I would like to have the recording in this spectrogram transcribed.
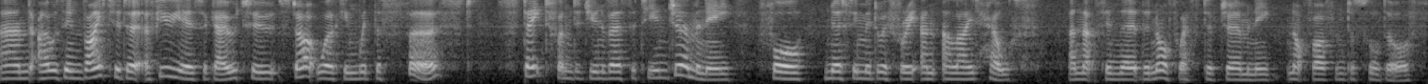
And I was invited a, a few years ago to start working with the first state funded university in Germany for nursing midwifery and allied health. And that's in the, the northwest of Germany, not far from Dusseldorf.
